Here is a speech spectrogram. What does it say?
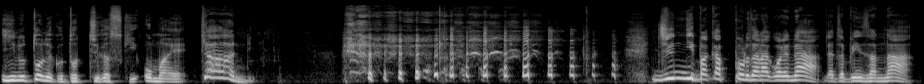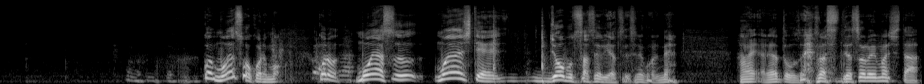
犬と猫どっちが好き？お前。キャーンリ順 にバカップルだなこれな。ガチャピンさんな。これ燃やそうこれも。これ燃やす燃やして成仏させるやつですねこれね。はいありがとうございます。で揃いました。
